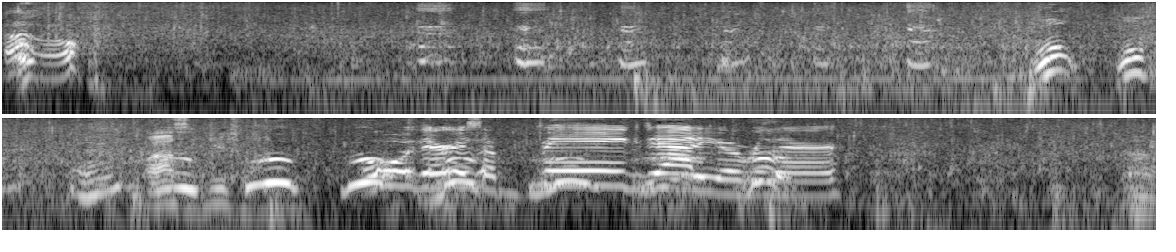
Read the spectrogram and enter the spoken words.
Uh oh. Whoa, whoa. Oh. Oh, there is a big daddy over there. Oh,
